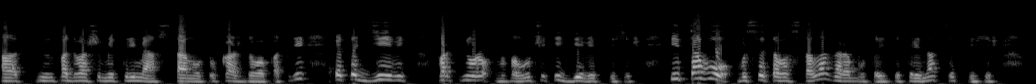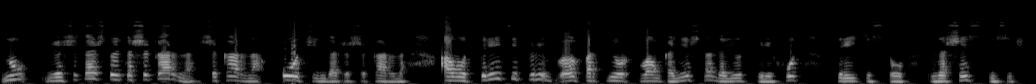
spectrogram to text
а под вашими тремя станут у каждого по три, это 9 партнеров, вы получите 9 тысяч. Итого вы с этого стола заработаете 13 тысяч. Ну, я считаю, что это шикарно, шикарно, очень даже шикарно. А вот третий э, партнер вам, конечно, дает переход в третий стол за 6 тысяч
